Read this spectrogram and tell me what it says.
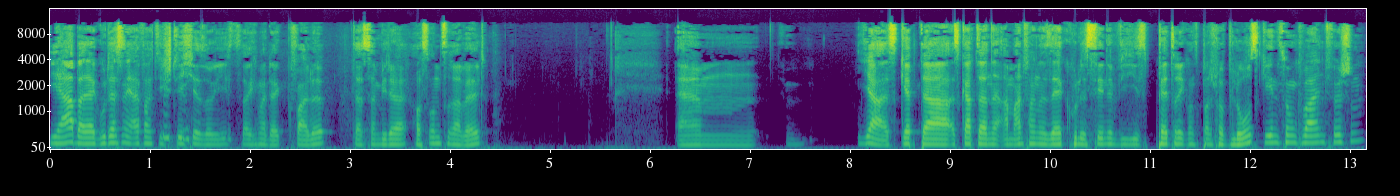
Ja, aber gut, das sind ja einfach die Stiche, so sag ich mal, der Qualle. Das ist dann wieder aus unserer Welt. Ähm, ja, es gab da, es gab da eine, am Anfang eine sehr coole Szene, wie es Patrick und SpongeBob losgehen zum Quallenfischen.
